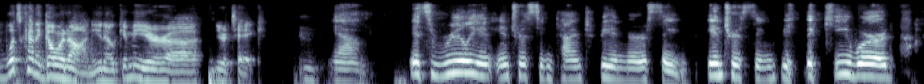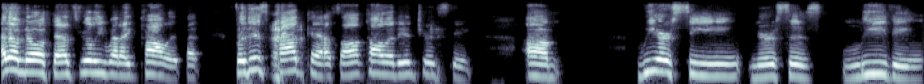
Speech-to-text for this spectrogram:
what's kind of going on? You know, give me your uh, your take. Yeah. it's really an interesting time to be in nursing. Interesting be the key word. I don't know if that's really what I call it, but for this podcast, I'll call it interesting. Um, we are seeing nurses leaving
